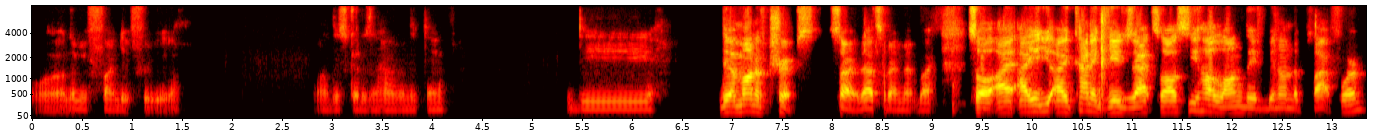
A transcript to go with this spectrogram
well, let me find it for you well this guy doesn't have anything. The the amount of trips. Sorry, that's what I meant by. So I I, I kind of gauge that. So I'll see how long they've been on the platform,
